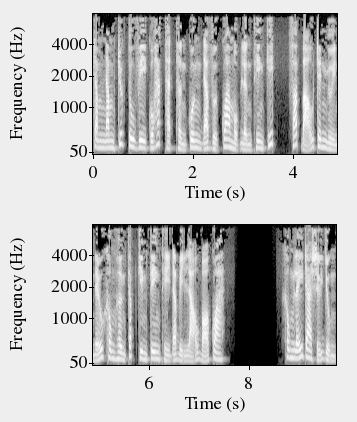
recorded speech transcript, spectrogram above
Trăm năm trước tu vi của hắc thạch thần quân đã vượt qua một lần thiên kiếp, pháp bảo trên người nếu không hơn cấp kim tiên thì đã bị lão bỏ qua. Không lấy ra sử dụng.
